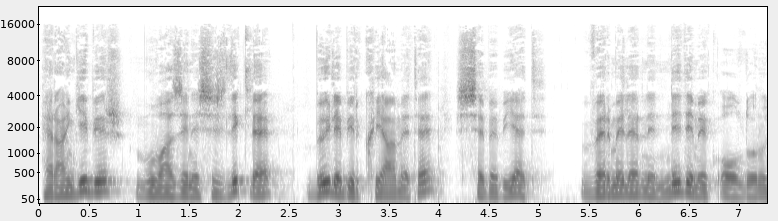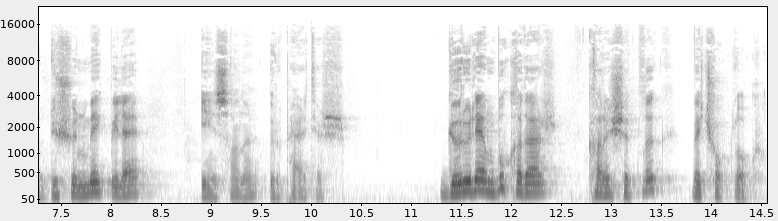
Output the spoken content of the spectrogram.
herhangi bir muvazenesizlikle böyle bir kıyamete sebebiyet vermelerinin ne demek olduğunu düşünmek bile insanı ürpertir. görülen bu kadar karışıklık ve çokluk,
